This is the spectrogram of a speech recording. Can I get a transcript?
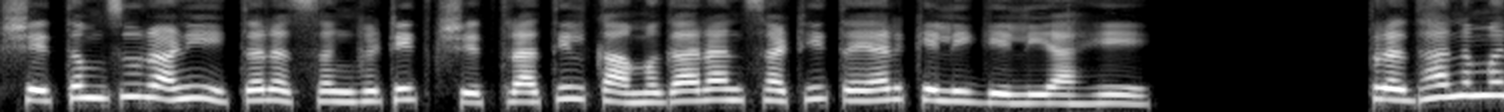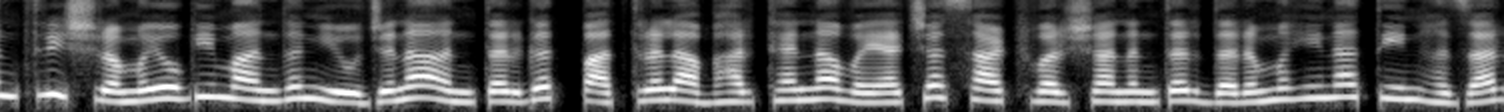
शेतमजूर आणि इतर असंघटित क्षेत्रातील कामगारांसाठी तयार केली गेली आहे. प्रधानमंत्री श्रमयोगी मानधन योजना अंतर्गत पात्र लाभार्थ्यांना वयाच्या साठ वर्षानंतर दरमहिना तीन हजार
